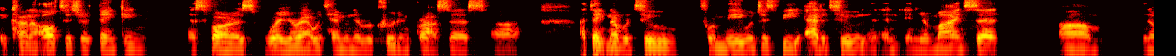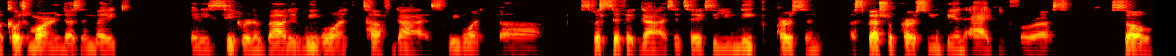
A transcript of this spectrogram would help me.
it kind of alters your thinking as far as where you're at with him in the recruiting process. Uh, I think number two for me would just be attitude and, and, your mindset. Um, you know, Coach Martin doesn't make any secret about it. We want tough guys. We want uh, specific guys. It takes a unique person, a special person to be an Aggie for us. So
